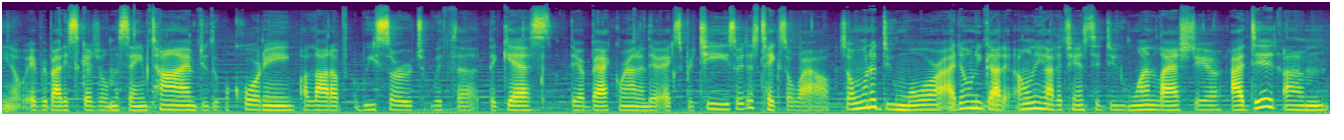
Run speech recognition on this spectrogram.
You know, everybody's schedule on the same time, do the recording, a lot of research with the, the guests their background and their expertise. So it just takes a while. So I want to do more. I only got I only had a chance to do one last year. I did um,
